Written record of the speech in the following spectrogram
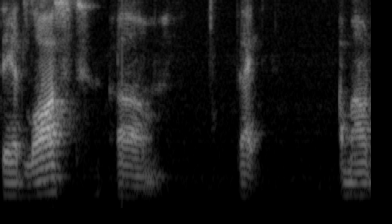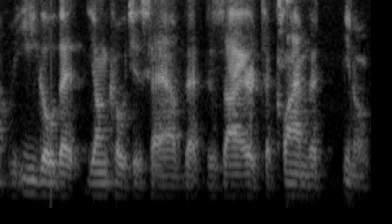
they had lost um, that amount of ego that young coaches have that desire to climb the you know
